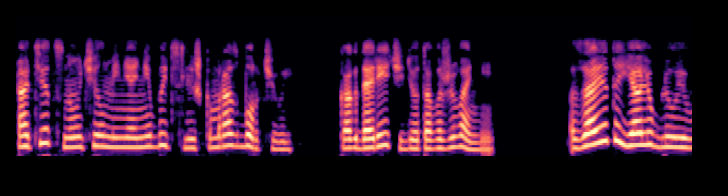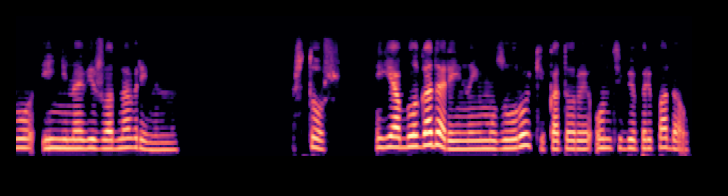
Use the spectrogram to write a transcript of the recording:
Отец научил меня не быть слишком разборчивой, когда речь идет о выживании. За это я люблю его и ненавижу одновременно. Что ж, я благодарен ему за уроки, которые он тебе преподал.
